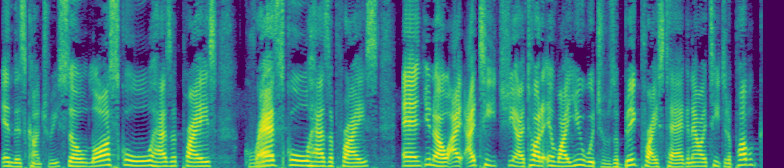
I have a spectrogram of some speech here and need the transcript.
in this country. So law school has a price grad school has a price and you know I, I teach you know i taught at nyu which was a big price tag and now i teach at a public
